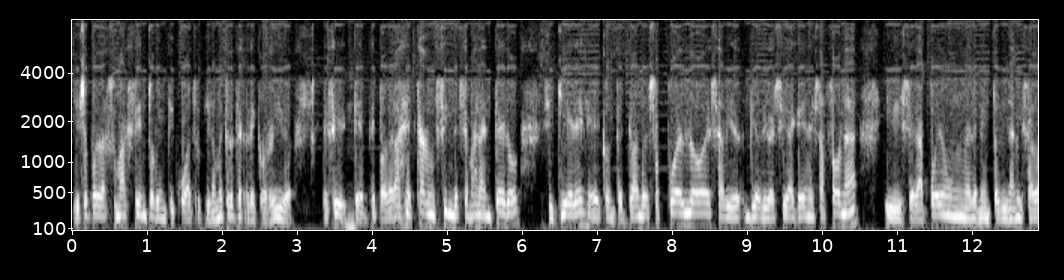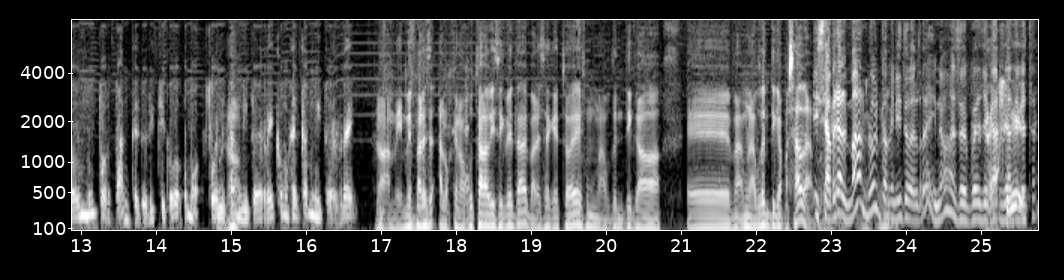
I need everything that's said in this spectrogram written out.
y eso podrá sumar 124 kilómetros de recorrido. Es decir, que, que podrás estar un fin de semana entero, si quieres, eh, contemplando esos pueblos, esa bi- biodiversidad que hay en esa zona y será pues un elemento dinamizador muy importante turístico como fue el Caminito del Rey, como es el Caminito del Rey. No, a mí me parece, a los que nos gusta la bicicleta, me parece que esto es una auténtica, eh, una auténtica pasada. Y se abre al mar, ¿no? El caminito del rey, ¿no? Se puede llegar ya directa.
